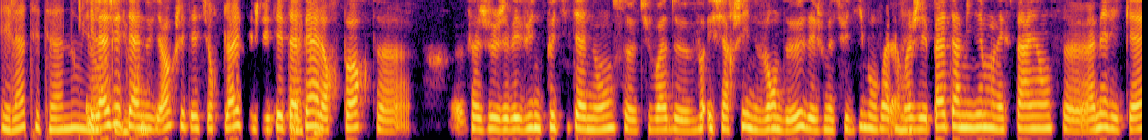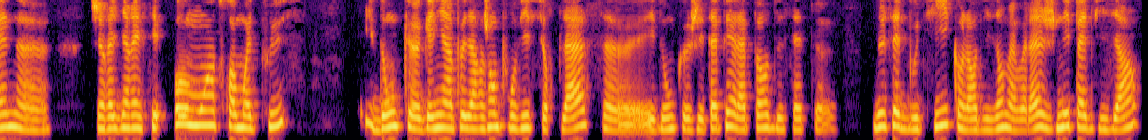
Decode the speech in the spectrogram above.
Et là, tu étais à New York. Et là j'étais à. New York, j'étais sur place et j'ai été D'accord. à leur porte. Enfin, je- j'avais vu une petite annonce, tu vois, de chercher une vendeuse, et je me suis dit bon voilà, Ouais. moi j'ai pas terminé mon expérience américaine, j'aimerais bien rester au moins trois mois de plus, et donc euh, gagner un peu d'argent pour vivre sur place. euh, et donc euh, j'ai tapé à la porte de cette de cette boutique en leur disant ben voilà, je n'ai pas de visa,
